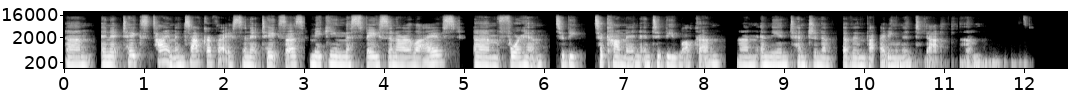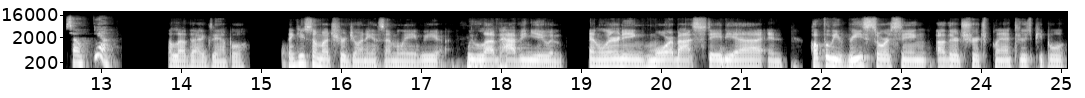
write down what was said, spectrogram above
Um, and it takes time and sacrifice, and it takes us making the space in our lives um, for him to be to come in and to be welcome, um, and the intention of, of inviting him into that. Um, so, yeah, I love that example. Thank you so much for joining us, Emily. We we love having you and and learning more about Stadia and hopefully resourcing other church planters, people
